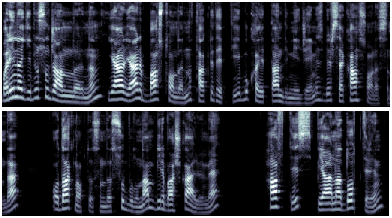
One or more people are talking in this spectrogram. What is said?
Balina gibi su canlılarının yer yer bas tonlarını taklit ettiği bu kayıttan dinleyeceğimiz bir sekans sonrasında odak noktasında su bulunan bir başka albüme Haftis Bjarnadottir'in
